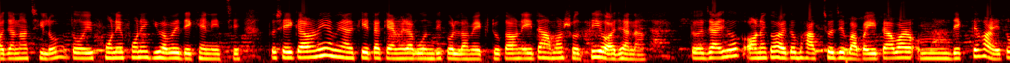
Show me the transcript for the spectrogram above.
অজানা ছিল। তো ওই ফোনে ফোনে কীভাবে দেখে নিচ্ছে? তো সেই কারণেই আমি আর কি এটা ক্যামেরা বন্দি করলাম একটু, কারণ এটা আমার সত্যিই অজানা। তো যাই হোক, অনেকে হয়তো ভাবছ যে, বাবা, এটা আবার দেখতে হয় তো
